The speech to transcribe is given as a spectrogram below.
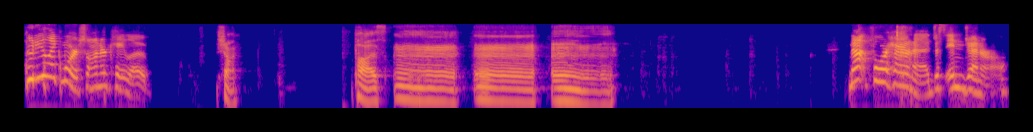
Who do you like more, Sean or Caleb? Sean. Pause. Mm, mm, mm. Not for Hannah, just in general.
